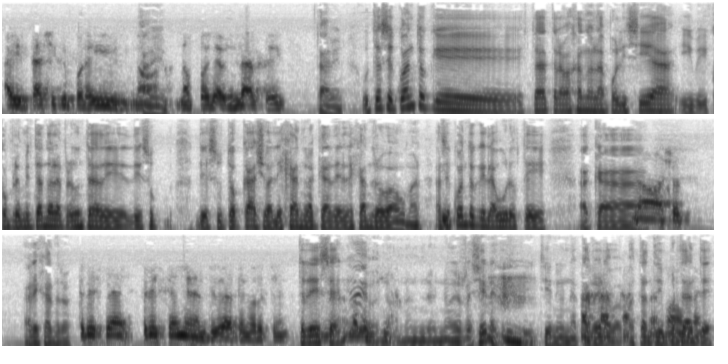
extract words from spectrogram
hay detalles que por ahí no, no, podría brindarte. Está bien. ¿Usted hace cuánto que está trabajando en la policía y, complementando la pregunta de, de, su, de su tocayo Alejandro, acá de Alejandro Bauman? ¿Hace cuánto que labura usted acá? No, yo Alejandro? 13, años de antigüedad tengo recién. 13 años, no, es recién, tiene una carrera bastante importante.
